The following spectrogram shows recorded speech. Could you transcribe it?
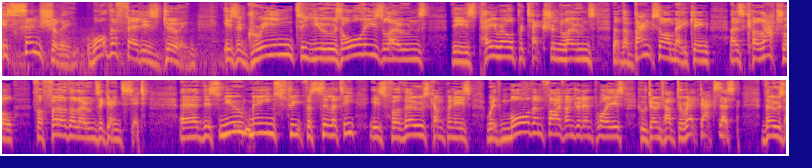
Essentially, what the Fed is doing is agreeing to use all these loans, these payroll protection loans that the banks are making as collateral for further loans against it. Uh, this new Main Street facility is for those companies with more than 500 employees who don't have direct access. Those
